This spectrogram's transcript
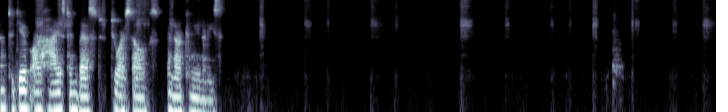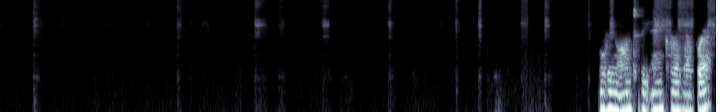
and to give our highest and best to ourselves and our communities. Moving on to the anchor of our breath.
